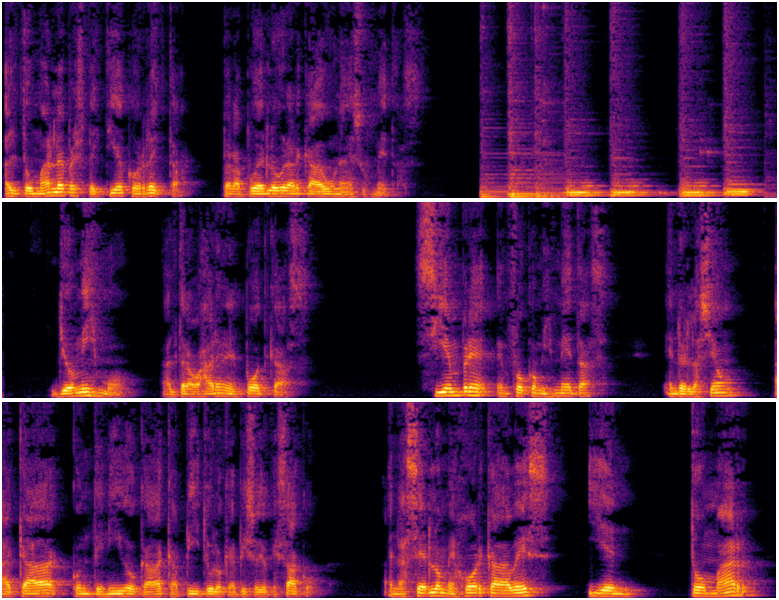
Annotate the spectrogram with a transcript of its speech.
al tomar la perspectiva correcta para poder lograr cada una de sus metas. Yo mismo, al trabajar en el podcast, siempre enfoco mis metas en relación a cada contenido, cada capítulo, cada episodio que saco, en hacerlo mejor cada vez y en tomar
